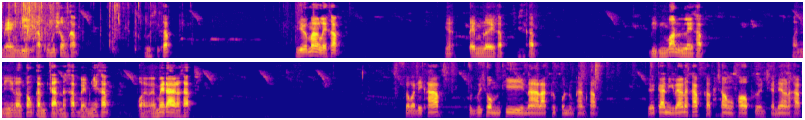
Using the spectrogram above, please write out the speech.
แมงบีครับคุณผู้ชมครับ ดูสิครับ เยอะมากเลยครับ เนี่ยเต็มเลยครับดูสิครับ บินว่อนเลยครับ วันนี้เราต้องกำจัดนะครับ แบบนี้ครับ ปล่อยไว้ไม่ได้แล้วครับ สวัสดีครับ คุณผู้ชมที่น่ารักทุกคนทุกท่านครับเจอกันอีกแล้วนะครับ กับช่องพ่อเพลินชาแนลนะครับ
